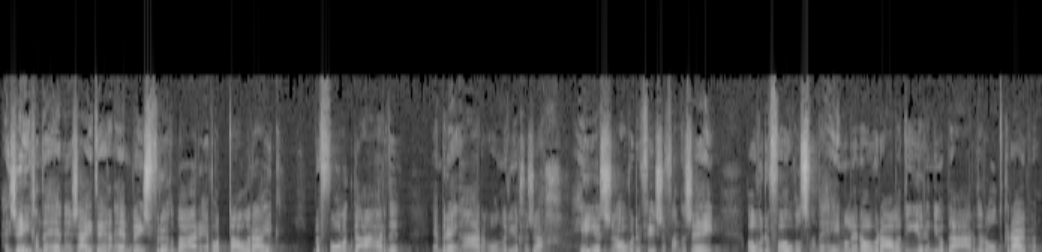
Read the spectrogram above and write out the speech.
Hij zegende hen en zei tegen hen: Wees vruchtbaar en word talrijk, bevolk de aarde en breng haar onder je gezag. Heers over de vissen van de zee, over de vogels van de hemel en over alle dieren die op de aarde rondkruipen.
